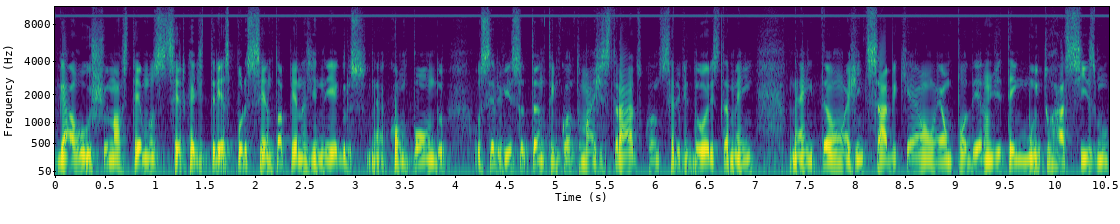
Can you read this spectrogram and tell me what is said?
Gaúcho, nós temos cerca de 3% apenas de negros né, compondo o serviço, tanto enquanto magistrados quanto servidores também, né? Então a gente sabe que é um, é um poder onde tem muito racismo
